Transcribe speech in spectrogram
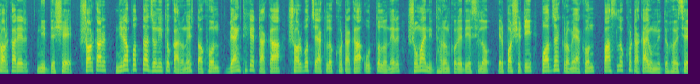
সরকারের নির্দেশে। সরকার নিরাপত্তাজনিত কারণে তখন ব্যাংক থেকে টাকা, সর্বোচ্চ এক লক্ষ টাকা উত্তোলনের সময় নির্ধারণ করে দিয়েছিল। এরপর সেটি পর্যায়ক্রমে এখন পাঁচ লক্ষ টাকায় উন্নীত হয়েছে।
